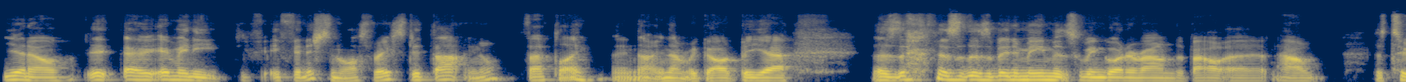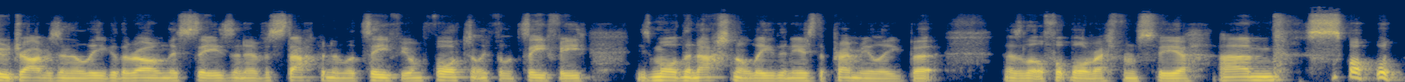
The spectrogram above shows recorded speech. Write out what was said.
you know, it, I mean, he, he finished in the last race, did that, you know, fair play in that in that regard. But yeah, there's there's there's been a meme that's been going around about uh, how there's two drivers in the league of their own this season, of Verstappen and Latifi. Unfortunately for Latifi, he's more the National League than he is the Premier League, but there's a little football reference for you. Um, so,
